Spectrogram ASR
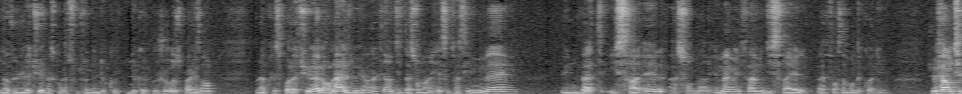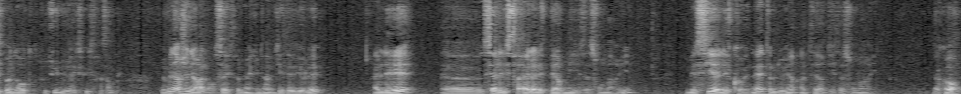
on a voulu la tuer parce qu'on l'a soupçonné de, quelque chose, par exemple, on l'a prise pour la tuer, alors là elle devient interdite à son mari, et cette fois-ci même une batte Israël à son mari, et même une femme d'Israël, pas forcément des Kohanim. Je vais faire un petit peu d'ordre tout de suite, je vous explique très simple. De manière générale, on sait très bien qu'une femme qui a été violée, elle est, euh, si elle est Israël, elle est permise à son mari, mais si elle est Kohenet, elle devient interdite à son mari. D'accord?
